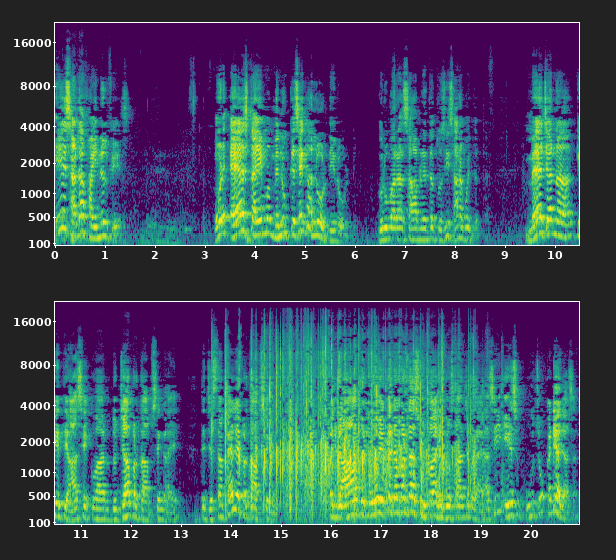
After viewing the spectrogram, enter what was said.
ਇਹ ਸਾਡਾ ਫਾਈਨਲ ਫੇਜ਼ ਹੁਣ ਇਸ ਟਾਈਮ ਮੈਨੂੰ ਕਿਸੇ ਗੱਲ ਹੋਰ ਦੀ ਲੋੜ ਨਹੀਂ। ਗੁਰੂ ਮਹਾਰਾਜ ਸਾਹਿਬ ਨੇ ਤਾਂ ਤੁਸੀਂ ਸਾਰਾ ਕੁਝ ਦਿੱਤਾ। ਮੈਂ ਚਾਹਨਾ ਕਿ ਇਤਿਹਾਸ ਇੱਕ ਵਾਰ ਦੂਜਾ ਪ੍ਰਤਾਪ ਸਿੰਘ ਆਏ ਤੇ ਜਿਸ ਤਰ੍ਹਾਂ ਪਹਿਲੇ ਪ੍ਰਤਾਪ ਸਿੰਘ ਪੰਜਾਬ ਨੂੰ ਇੱਕ ਨੰਬਰ ਦਾ ਸੂਬਾ ਹਿੰਦੁਸਤਾਨ ਚ ਬਣਾਇਆ ਸੀ, ਇਸ ਖੂਹ ਚੋਂ ਕੱਢਿਆ ਜਾ ਸਕਦਾ।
